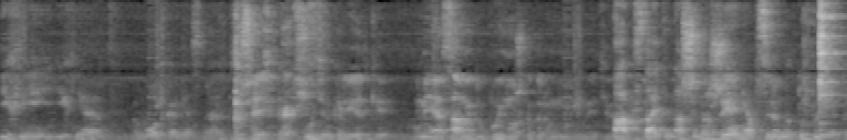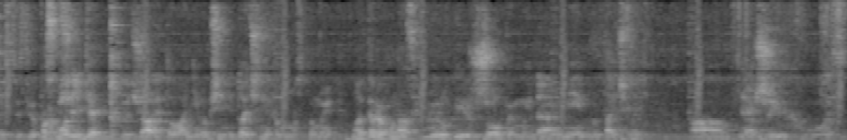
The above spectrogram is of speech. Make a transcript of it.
ихний, ихняя водка местная. Слушай, как чистят креветки? У меня самый тупой нож, который мы можем найти. А, кстати, наши ножи, они абсолютно тупые. То есть, если вы посмотрите, да, то они вообще не точные, потому что мы, ну, во-первых, у нас как бы руки из жопы, мы Да. не умеем затачивать а, ножи. Хвост,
